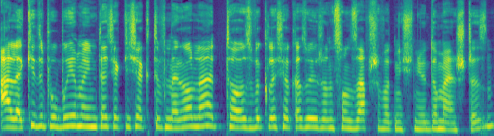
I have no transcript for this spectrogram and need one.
ale kiedy próbujemy im dać jakieś aktywne role, to zwykle się okazuje, że one są zawsze w odniesieniu do mężczyzn.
